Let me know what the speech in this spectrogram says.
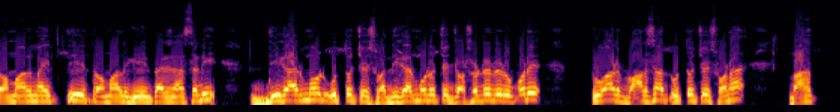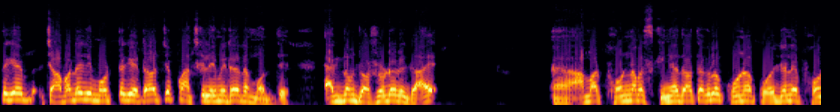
Tamal Maity, Tamal green paradise nursery, দীঘার মোড়, উত্তর চব্বিশ। দীঘার মোড় হচ্ছে যশোরের উপরে টুয়ার বারসাত, উত্তর চব্বিশ পরগনা। বাহার থেকে চাপাডালি মোড় থেকে এটা হচ্ছে পাঁচ কিলোমিটারের মধ্যে, একদম যশোরের গায়ে। আমার ফোন নাম্বার স্ক্রিনে দেওয়া থাকলেও কোনো প্রয়োজনে ফোন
